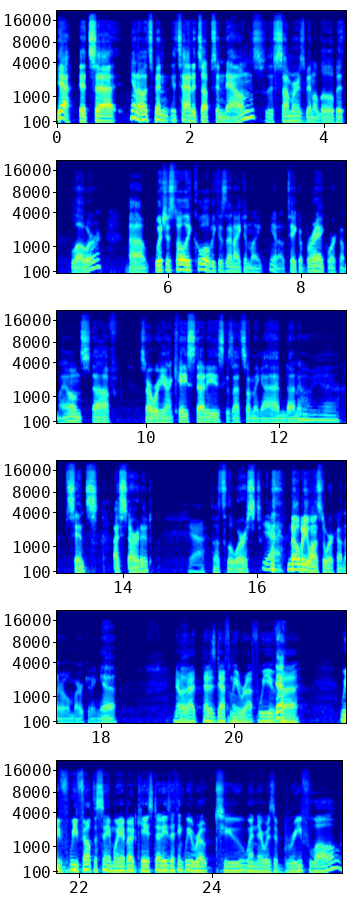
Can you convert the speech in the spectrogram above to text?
yeah, it's uh, you know, it's been it's had its ups and downs. This summer has been a little bit lower, uh, which is totally cool because then I can like you know take a break, work on my own stuff, start working on case studies because that's something I hadn't done in, Oh yeah. since I started. Yeah. That's the worst. Yeah. Nobody wants to work on their own marketing. Yeah. No, But- that that is definitely rough. We've Yeah. uh, we've we felt the same way about case studies. I think we wrote two when there was a brief lull,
